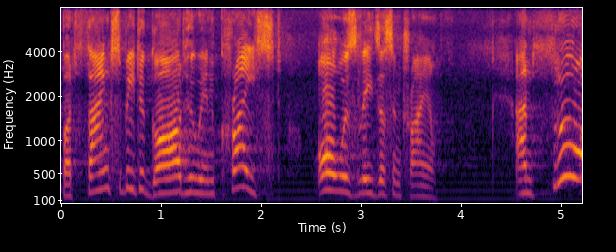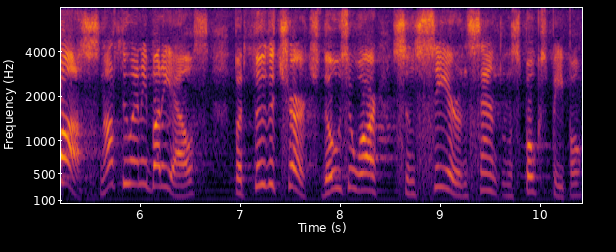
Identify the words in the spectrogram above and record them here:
But thanks be to God who in Christ always leads us in triumph. And through us, not through anybody else, but through the church, those who are sincere and sent and spokespeople,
